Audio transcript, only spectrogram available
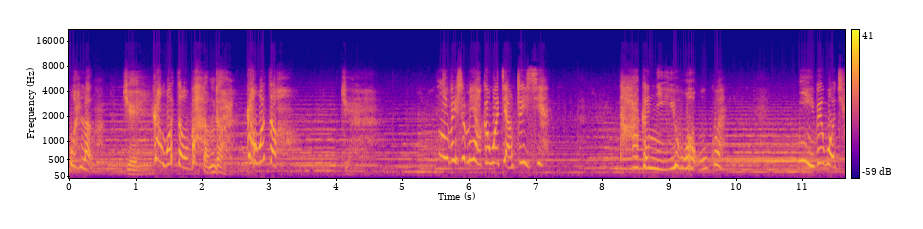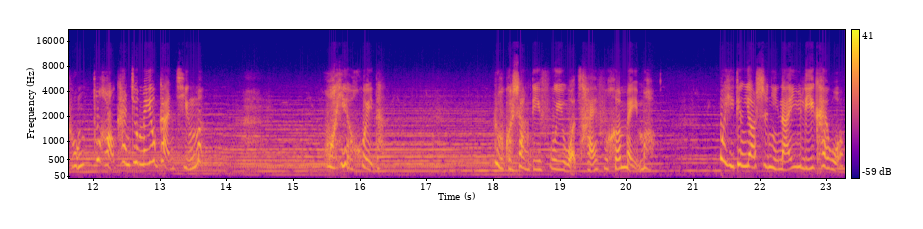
我冷，姐，让我走吧，等等，让我走。姐，你为什么要跟我讲这些？他跟你与我无关。你以为我穷不好看就没有感情吗？我也会的。如果上帝赋予我财富和美貌，我一定要使你难于离开我，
